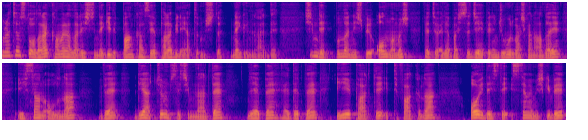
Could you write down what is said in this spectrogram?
protesto olarak kameralar eşliğinde gidip Bankasya'ya para bile yatırmıştı. Ne günlerdi. Şimdi bunların hiçbiri olmamış FETÖ elebaşısı CHP'nin Cumhurbaşkanı adayı İhsanoğlu'na ve diğer tüm seçimlerde CHP, HDP, İyi Parti ittifakına oy desteği istememiş gibi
